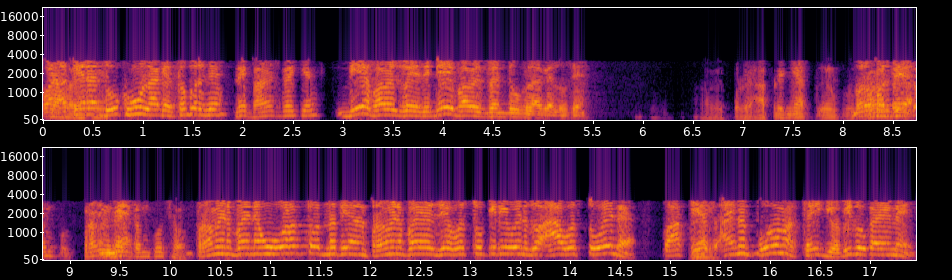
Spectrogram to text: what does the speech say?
પણ અત્યારે દુઃખ શું લાગે ખબર છે? નહીં ભાવેશભાઈ કે બે ભાવેશભાઈ બે ભાવેશભાઈ દુઃખ લાગેલું છે. આપણે અહીંયા બરોબર છે. પ્રવીણભાઈ તમે પૂછો. પ્રવીણભાઈ ને હું ઓળખતો જ નથી અને પ્રવીણભાઈ જે વસ્તુ કરી હોય ને જો આ વસ્તુ હોય ને તો આ કેસ આને પૂર્ણ જ થઈ ગયો બીજું કઈ નહીં.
